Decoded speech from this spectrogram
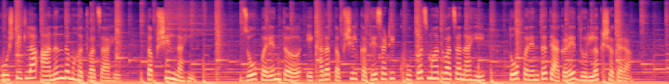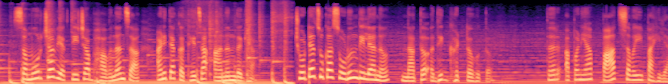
गोष्टीतला आनंद महत्त्वाचा आहे. तपशील नाही. जोपर्यंत एखादा तपशील कथेसाठी खूपच महत्त्वाचा नाही तोपर्यंत त्याकडे दुर्लक्ष करा. समोरच्या व्यक्तीच्या भावनांचा आणि त्या कथेचा आनंद घ्या. छोट्या चुका सोडून दिल्यानं नातं अधिक घट्ट होतं. तर आपण या पाच सवयी पाहिल्या.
